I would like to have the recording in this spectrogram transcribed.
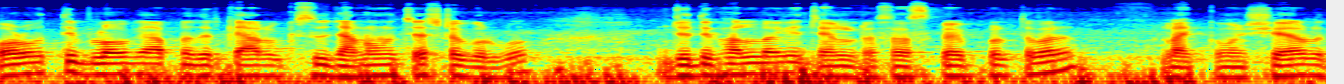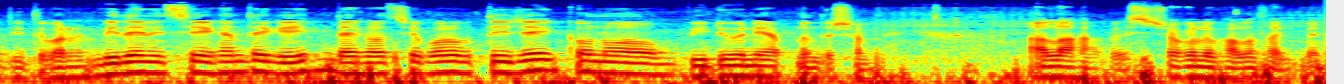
পরবর্তী ব্লগে আপনাদেরকে আরও কিছু জানানোর চেষ্টা করব। যদি ভালো লাগে, চ্যানেলটা সাবস্ক্রাইব করতে পারেন, লাইক, কমেন্ট, শেয়ারও দিতে পারেন। বিদায় নিচ্ছি এখান থেকেই। দেখা হচ্ছে পরবর্তী যে কোনো ভিডিও নিয়ে আপনাদের সামনে। আল্লাহ হাফেজ। সকলে ভালো থাকবেন।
